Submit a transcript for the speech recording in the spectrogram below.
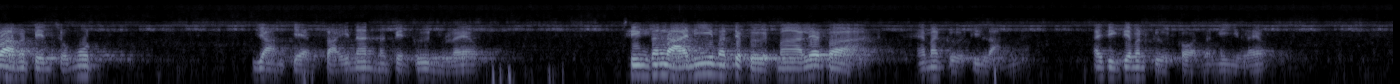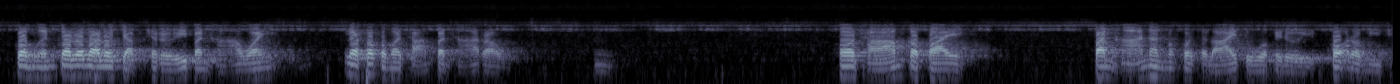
ว่ามันเป็นสมมุติ อย่างแจ่มใสนั่นมันเป็นพื้นอยู่แล้ว สิ่งทั้งหลายนี้มันจะเกิดมาแล้วก็ให้มันเกิดทีหลังไอ้สิ่งที่มันเกิดก่อนมันมีอยู่แล้ว ก็เหมือนกับว่าเราจับเฉลยปัญหาไว้ แล้วเขาก็มาถามปัญหาเราพอถามก็ไป ปัญหานั้นมันก็สลายตัวไปเลย เพราะเรามีเฉ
